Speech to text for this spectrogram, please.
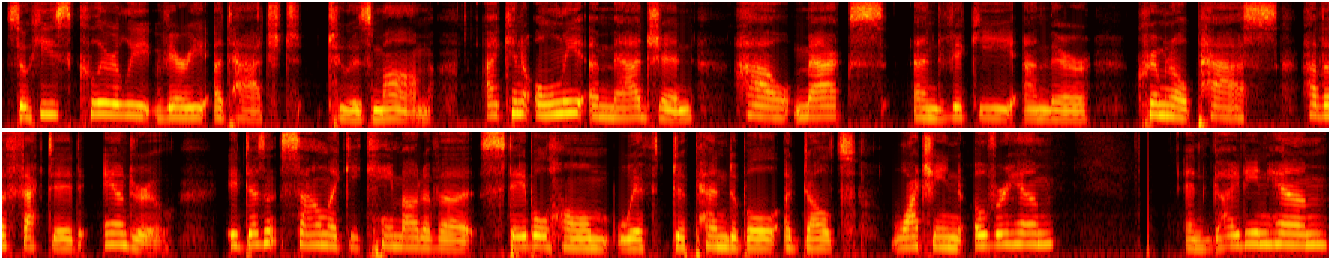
So he's clearly very attached to his mom. I can only imagine how Max and Vicky and their criminal pasts have affected Andrew. It doesn't sound like he came out of a stable home with dependable adults watching over him and guiding him.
